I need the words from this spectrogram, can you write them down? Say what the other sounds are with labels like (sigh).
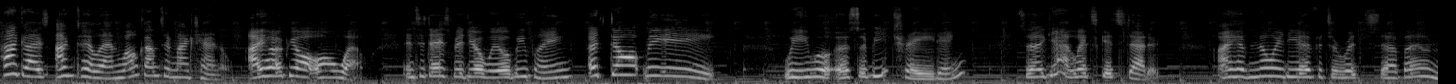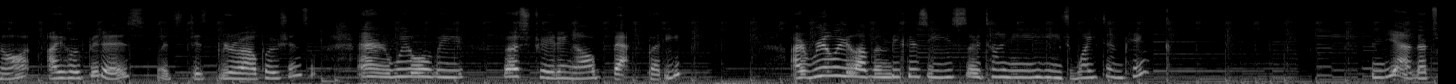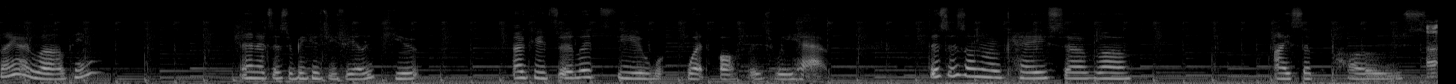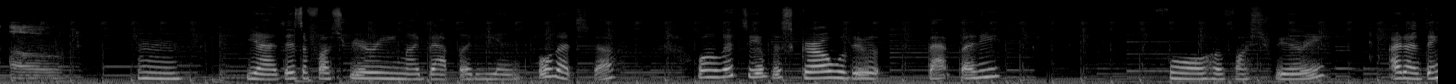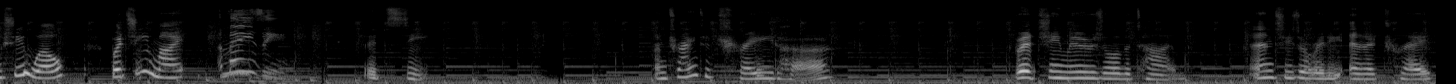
Hi guys, I'm Taylor and welcome to my channel. I hope you're all well. In today's video, we'll be playing Adopt Me. We will also be trading. So yeah, let's get started. I have no idea if it's a rich server or not. I hope it is. Let's just brew our potions. And we will be first trading our Bat Buddy. I really love him because he's so tiny. He's white and pink. And yeah, that's why I love him. And it's also because she's really cute. Okay, so let's see what offers we have. This is an okay server, I suppose. Uh-oh. Hmm. Yeah, there's a Frost Fury, my Bat Buddy, and all that stuff. Well, let's see if this girl will do Bat Buddy for her Frost Fury. I don't think she will, but she might. Amazing! Let's see. I'm trying to trade her, but she moves all the time. And she's already in a tray,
